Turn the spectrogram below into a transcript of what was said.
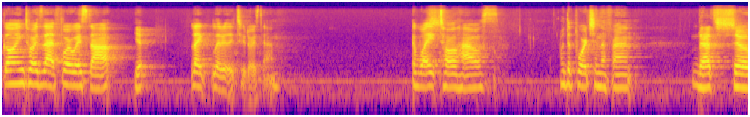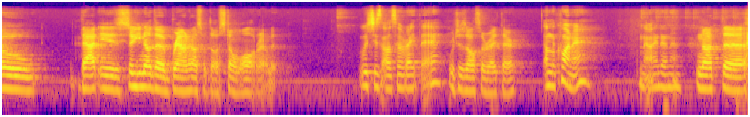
going towards that four way stop, Yep. like literally two doors down. A white tall house with the porch in the front. That's so. That is so. You know the brown house with the stone wall around it, Which is also right there which is also right there. on the corner. No, I don't know. Not the.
